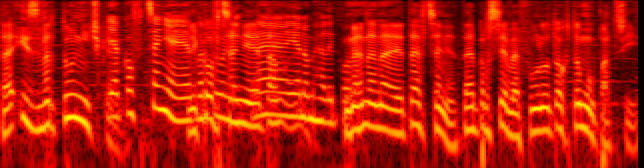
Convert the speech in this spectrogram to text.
To je i s vrtulníčkem. Jako v ceně je jako vrtulník, v ceně je ne tam, jenom heliport. Ne, ne, ne, to je v ceně. To je prostě ve fůlu, to k tomu patří.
